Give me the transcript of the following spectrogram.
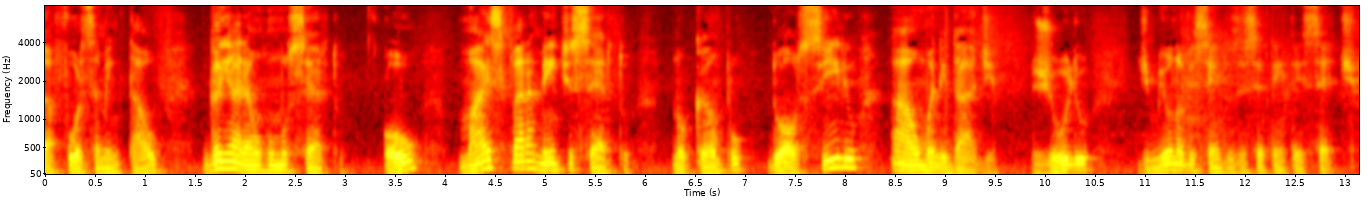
da força mental ganharão rumo certo, ou mais claramente certo, no campo do auxílio à humanidade. Julho de 1977.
